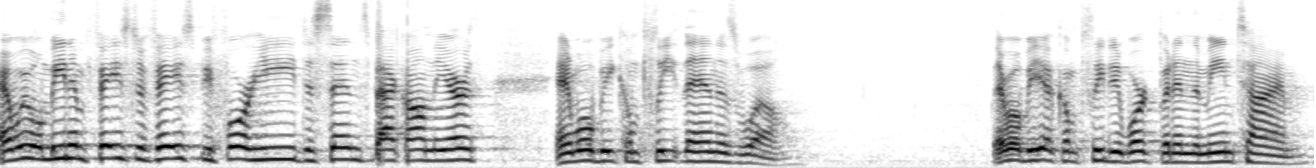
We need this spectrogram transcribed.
and we will meet him face to face before he descends back on the earth, and we'll be complete then as well. There will be a completed work, but in the meantime,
